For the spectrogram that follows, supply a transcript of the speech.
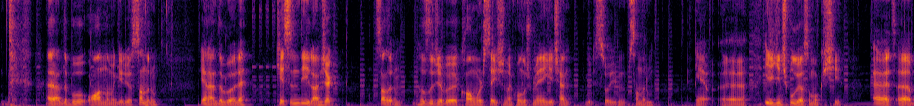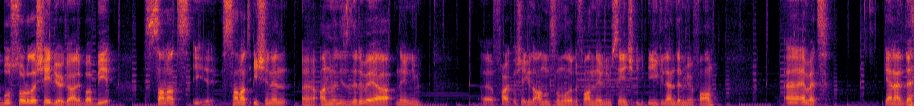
Herhalde bu o anlama geliyor sanırım. Genelde böyle. Kesin değil ancak sanırım hızlıca böyle conversation'a konuşmaya geçen birisi oyum sanırım. Yani, e, ilginç buluyorsam o kişiyi. Evet e, bu soruda şey diyor galiba bir sanat e, sanat işinin e, analizleri veya ne bileyim e, farklı şekilde anlatılmaları falan ne bileyim seni hiç il- ilgilendirmiyor falan. E, evet. Genelde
